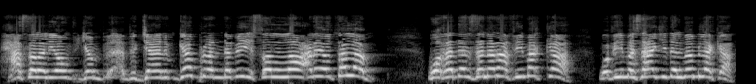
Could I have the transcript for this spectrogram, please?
حصل اليوم جنب بجانب قبر النبي صلى الله عليه وسلم. وغدا سنرى في مكة. وفي مساجد المملكة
